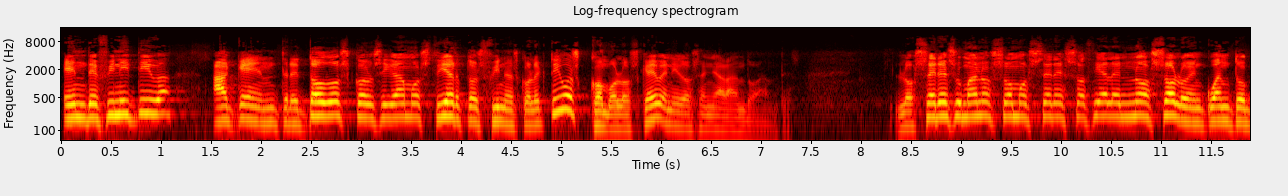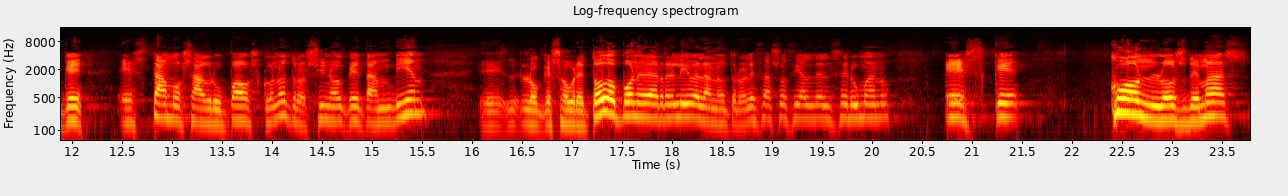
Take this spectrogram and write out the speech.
en definitiva, a que entre todos consigamos ciertos fines colectivos, como los que he venido señalando antes. Los seres humanos somos seres sociales no solo en cuanto que estamos agrupados con otros, sino que también eh, lo que sobre todo pone de relieve la naturaleza social del ser humano es que con los demás,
